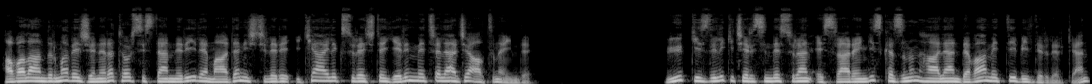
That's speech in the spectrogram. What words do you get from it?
Havalandırma ve jeneratör sistemleriyle maden işçileri 2 aylık süreçte yerin metrelerce altına indi. Büyük gizlilik içerisinde süren esrarengiz kazının halen devam ettiği bildirilirken,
